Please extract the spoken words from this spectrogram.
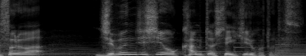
それは自分自身を神として生きることです。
